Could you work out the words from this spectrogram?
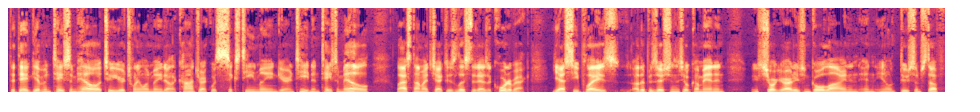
that they had given Taysom Hill a two-year, twenty-one million dollar contract with sixteen million guaranteed, and Taysom Hill, last time I checked, is listed as a quarterback. Yes, he plays other positions. He'll come in and short yardage and goal line, and, and you know do some stuff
